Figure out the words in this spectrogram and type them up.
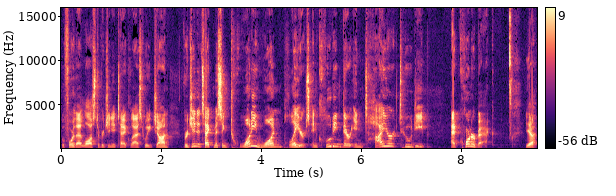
before that loss to Virginia Tech last week. John, Virginia Tech missing 21 players, including their entire two deep at cornerback. Yeah,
